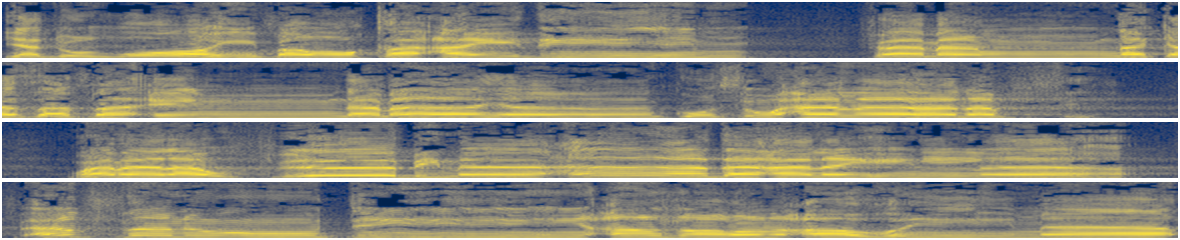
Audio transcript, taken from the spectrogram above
يد الله فوق أيديهم. فمن نكس فإنما ينكس على نفسه ومن أوفى بما عاد عليه الله فسنؤتيه أجرا عظيما.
